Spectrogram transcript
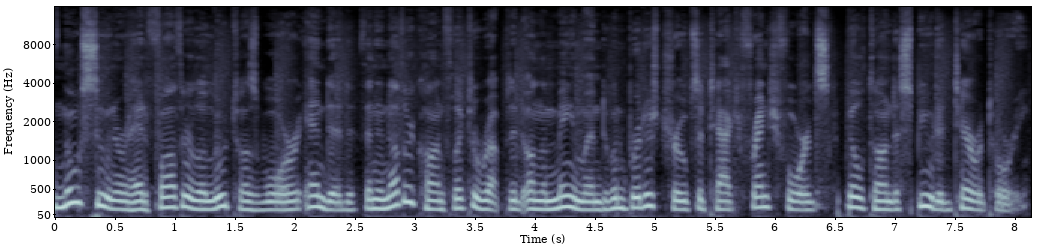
No sooner had Father Le Loutre's war ended than another conflict erupted on the mainland when British troops attacked French forts built on disputed territory.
